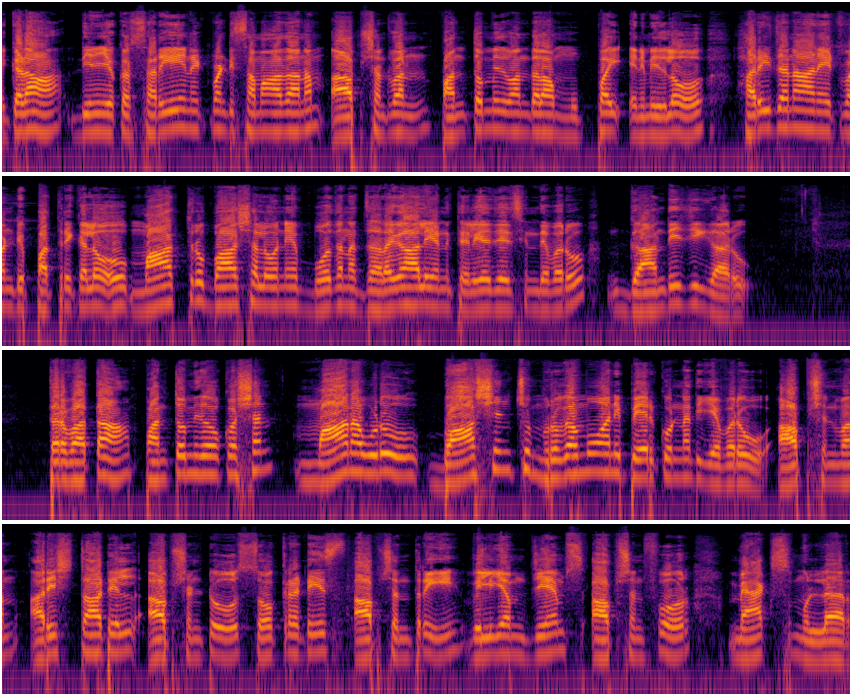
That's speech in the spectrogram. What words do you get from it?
ఇక్కడ దీని యొక్క సరి అయినటువంటి సమాధానం ఆప్షన్ వన్ పంతొమ్మిది వందల ముప్పై ఎనిమిదిలో హరిజన అనేటువంటి పత్రికలో మాతృభాషలోనే బోధన జరగాలి అని తెలియజేసింది ఎవరు? గాంధీజీ గారు. తర్వాత పంతొమ్మిదవ క్వశ్చన్ మానవుడు భాషించు మృగము అని పేర్కొన్నది ఎవరు? Option one Aristotle option two Socrates option three William James option four Max Muller.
